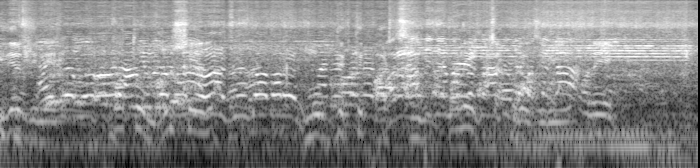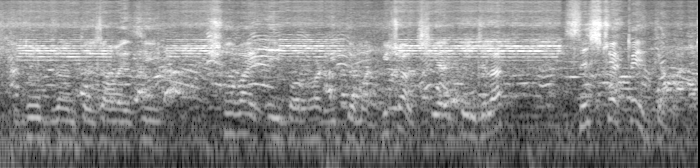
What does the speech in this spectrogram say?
ঈদের দিনে কত মানুষের মুখ দেখতে পারছি অনেক চাকরিজীবী অনেক দূর দূরান্ত জামাইজি সবাই এই বড়হাট ঈদগাহ মাঠ বিশাল সিরাজগঞ্জ জেলার শ্রেষ্ঠ একটা ঈদগাহ মাঠ।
